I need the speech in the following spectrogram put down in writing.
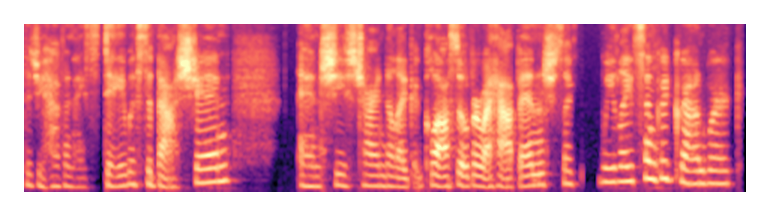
Did you have a nice day with Sebastian? And she's trying to like gloss over what happened. She's like, we laid some good groundwork.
